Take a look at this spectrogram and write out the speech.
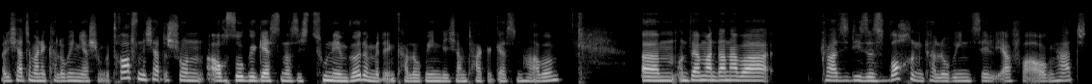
weil ich hatte meine Kalorien ja schon getroffen. Ich hatte schon auch so gegessen, dass ich zunehmen würde mit den Kalorien, die ich am Tag gegessen habe. Ähm, und wenn man dann aber quasi dieses Wochenkalorienziel eher vor Augen hat,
